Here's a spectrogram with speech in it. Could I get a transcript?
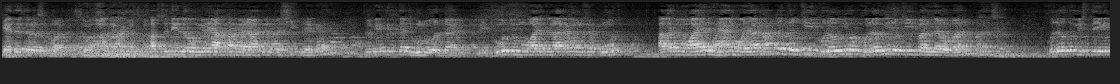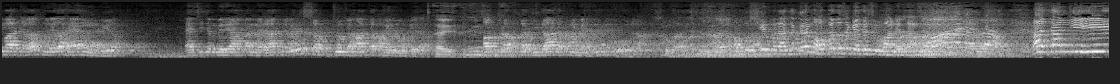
कहते जरा सुबह अब सुनिए लोग मेरे आका मेराज में तशरीफ़ ले गए ना तो क्या कितना झूठ बोल रहे हैं? मैं झूठ जो मोबाइल चला रहे हैं उनसे पूछ। अगर मोबाइल हैंग हो जाए ना तो जो चीज़ खुलोगी वो खुलोगी जो चीज़ बंद है वो बंद। बोले वो तो मिस्त्री के पास जगह खुलेगा हैंग हो गया। ऐसी जब मेरे आका मेराज में गए सब जो जहाँ तब है रुक गया। है। अब रब का दीदार अपनी महबूब को होना अब वो शेर बनाते करे मोहब्बतों से कहते सुबह अल्लाह। जंजीर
